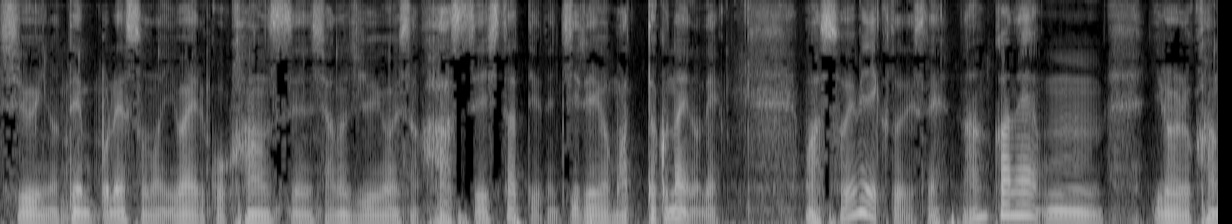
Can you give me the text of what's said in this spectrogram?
周囲の店舗で、その、いわゆるこう、感染者の従業員さんが発生したっていうね、事例は全くないので、まあそういう意味でいくとですね、なんかね、うん、いろいろ考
